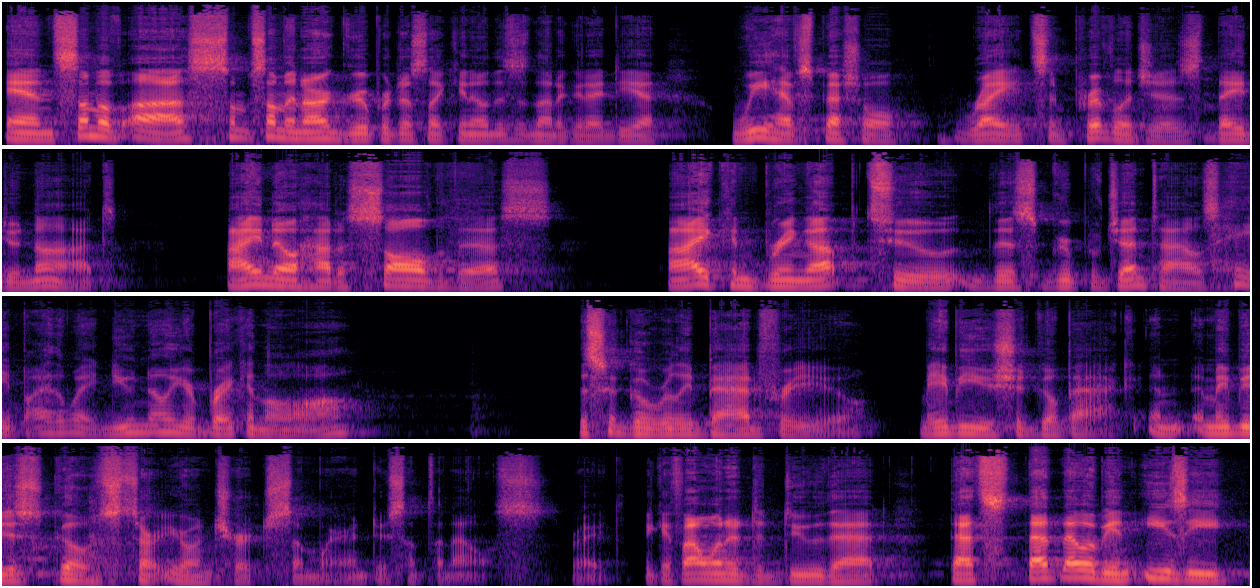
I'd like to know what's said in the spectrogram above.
and some of us, some some in our group are just like, you know, this is not a good idea. We have special rights and privileges. They do not. I know how to solve this. I can bring up to this group of Gentiles, hey, by the way, do you know you're breaking the law? This could go really bad for you. Maybe you should go back and, maybe just go start your own church somewhere and do something else, right? Like if I wanted to do that, that's, that, that would be an easy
